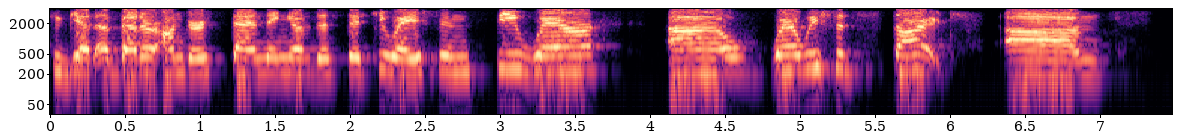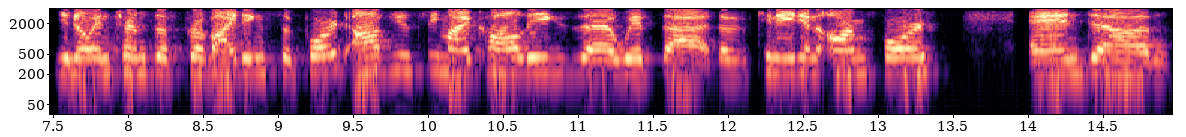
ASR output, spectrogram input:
to get a better understanding of the situation, see where uh, where we should start. Um, you know, in terms of providing support. Obviously, my colleagues uh, with the Canadian Armed Force and um,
